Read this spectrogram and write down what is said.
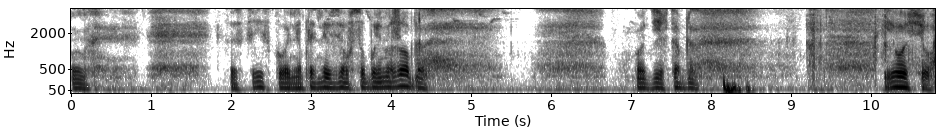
Ось. Вон. Розтріскування, блін, не взяв з собою ножа, блін. О, дірка, блін. І ось о.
